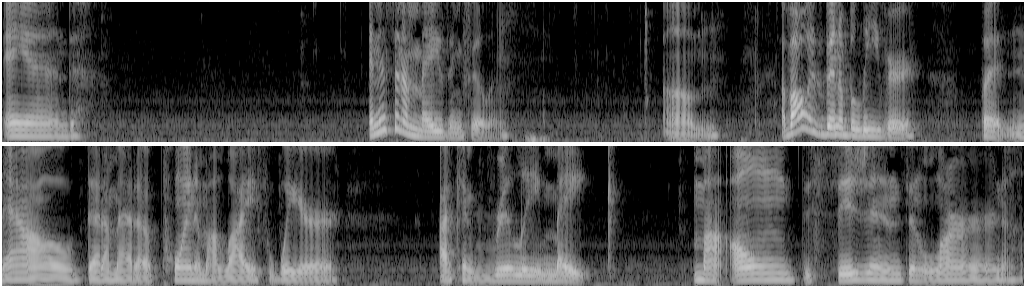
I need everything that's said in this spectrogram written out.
And and it's an amazing feeling. Um I've always been a believer, but now that I'm at a point in my life where I can really make my own decisions and learn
